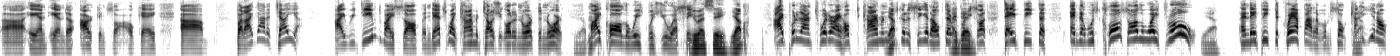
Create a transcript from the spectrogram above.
uh, and and uh, Arkansas. Okay, um, but I got to tell you. I redeemed myself, and that's why Carmen tells you go to north to north. Yep. My call of the week was USC. USC. Yep. I put it on Twitter. I hoped Carmen Yep. was going to see it. I hoped everybody did. saw it. They beat the, and it was close all the way through. Yeah. And they beat the crap out of them. So, Yeah. you know,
